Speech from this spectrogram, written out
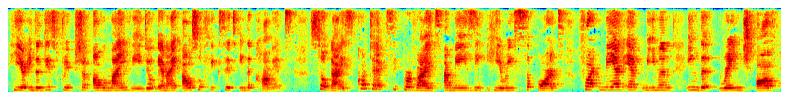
here in the description of my video and I also fix it in the comments. So guys, Cortex provides amazing hearing support for men and women in the range of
